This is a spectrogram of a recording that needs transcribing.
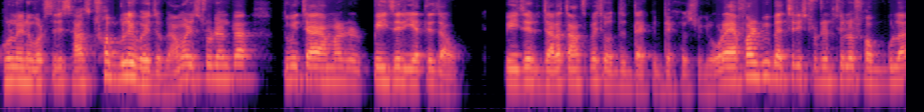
খুলনা ইউনিভার্সিটি সাস্ট সবগুলোই হয়ে যাবে। আমার স্টুডেন্টরা তুমি চাই আমার পেজের ইয়েতে যাও। পেজের যারা চান্স পেয়েছে ওদের দেখ। ওরা এফআরবি ব্যাচের স্টুডেন্ট ছিল সবগুলা,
